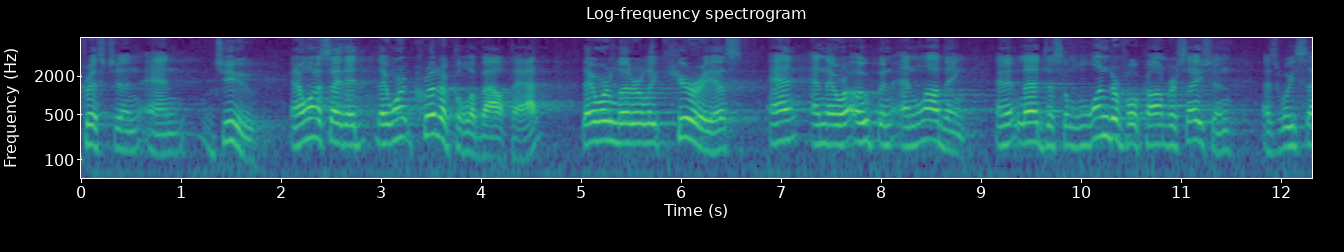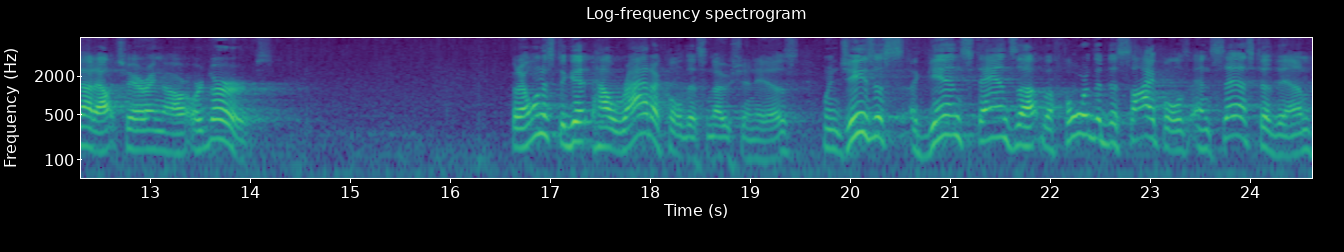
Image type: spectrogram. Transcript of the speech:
Christian and Jew? And I want to say that they weren't critical about that. They were literally curious and, and they were open and loving. And it led to some wonderful conversation as we sat out sharing our hors d'oeuvres. But I want us to get how radical this notion is when Jesus again stands up before the disciples and says to them,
